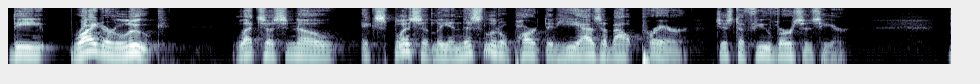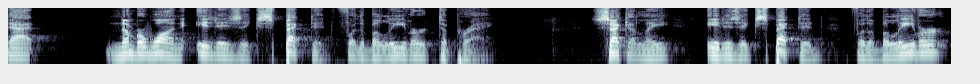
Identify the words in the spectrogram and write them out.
The writer Luke lets us know explicitly in this little part that he has about prayer, just a few verses here, that number one, it is expected for the believer to pray. Secondly, it is expected for the believer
